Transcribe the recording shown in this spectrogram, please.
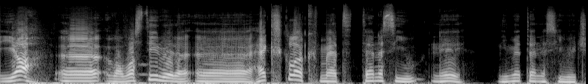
Ja. Eh, wat was het hier weer? eh Hexclock met Tennessee... Nee, niet met Tennessee Witch.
